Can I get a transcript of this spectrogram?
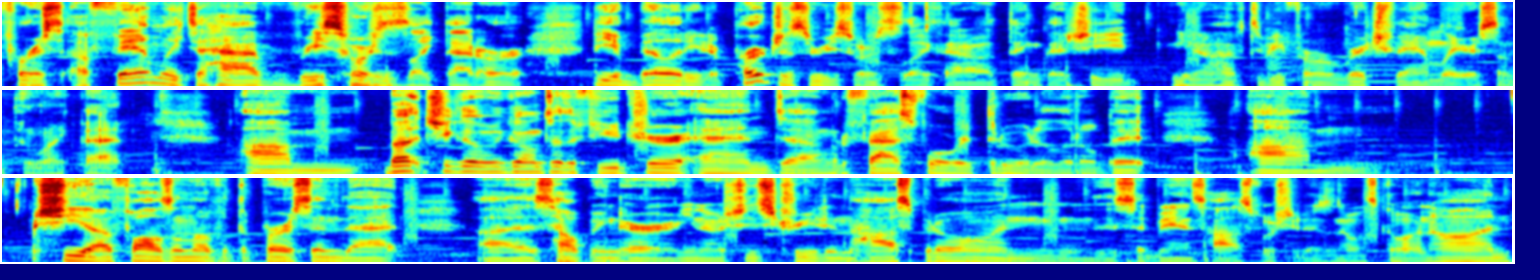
for a family to have resources like that or the ability to purchase resources like that i would think that she you know have to be from a rich family or something like that. Um, but she go we go into the future and uh, i'm gonna fast forward through it a little bit. Um, she uh, falls in love with the person that uh, is helping her. You know, she's treated in the hospital and this advanced hospital. She doesn't know what's going on.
